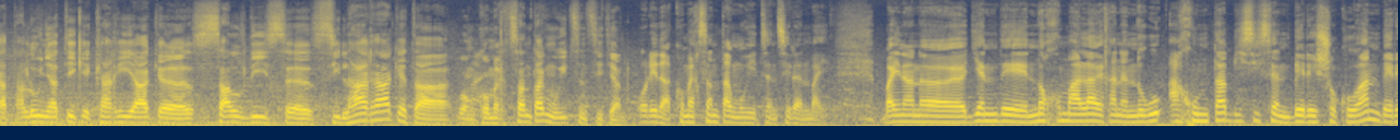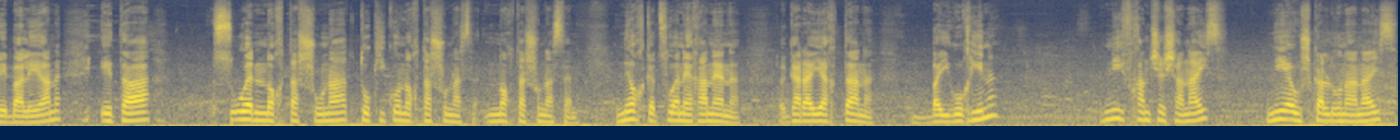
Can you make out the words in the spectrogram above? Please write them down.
Kataluniatik ekarriak eh, zaldiz eh, zilharrak eta bon, komertzantak mugitzen zitean. Hori da, komerzantak mugitzen ziren bai. Baina uh, jende normala eranen dugu ajunta bizi zen bere xokoan, bere balean, eta zuen nortasuna, tokiko nortasuna, nortasuna zen. Ne horket zuen eranen gara hartan baigurin, ni frantsesa naiz, ni euskalduna naiz,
